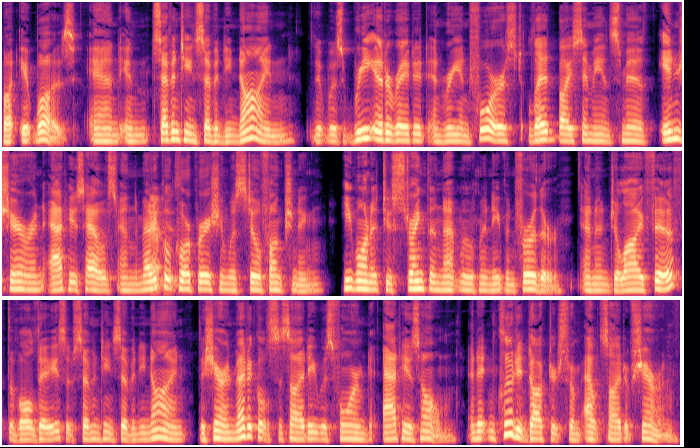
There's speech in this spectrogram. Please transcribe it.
but it was. And in 1779, it was reiterated and reinforced, led by Simeon Smith in Sharon at his house, and the medical corporation was still functioning. He wanted to strengthen that movement even further. And on July 5th, of all days of 1779, the Sharon Medical Society was formed at his home, and it included doctors from outside of Sharon.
